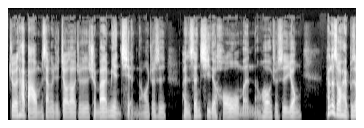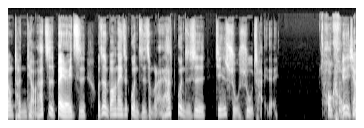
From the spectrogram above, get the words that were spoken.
就是他把我们三个就叫到就是全班的面前，然后就是很生气的吼我们，然后就是用他那时候还不是用藤条，他自备了一支，我真的不知道那一支棍子怎么来，他棍子是金属素材的，好恐怖，有点像，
